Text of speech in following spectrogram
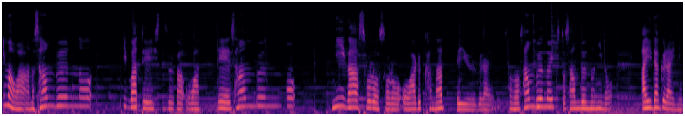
今はあの3分の1は提出が終わって、3分の2がそろそろ終わるかなっていうぐらい、その3分の1と3分の2の間ぐらいに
